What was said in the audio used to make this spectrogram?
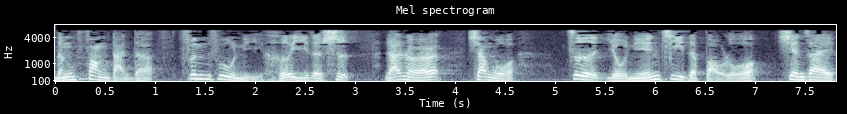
能放胆的吩咐你合宜的事，然而像我这有年纪的保罗，现在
